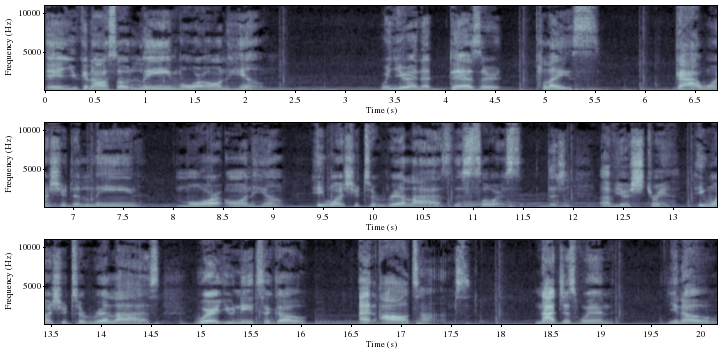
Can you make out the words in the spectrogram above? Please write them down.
and you can also lean more on Him. When you're in a desert place, God wants you to lean more on Him. He wants you to realize the source of your strength. He wants you to realize where you need to go at all times. Not just when, you know,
